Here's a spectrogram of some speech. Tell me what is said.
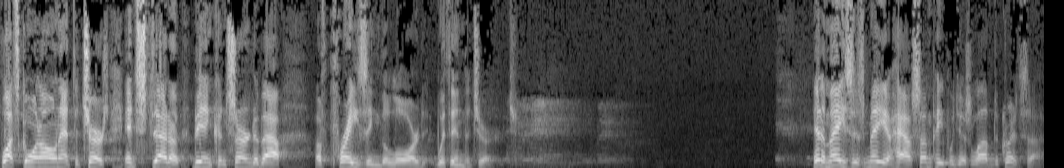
what's going on at the church instead of being concerned about of praising the Lord within the church. It amazes me how some people just love to criticize.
